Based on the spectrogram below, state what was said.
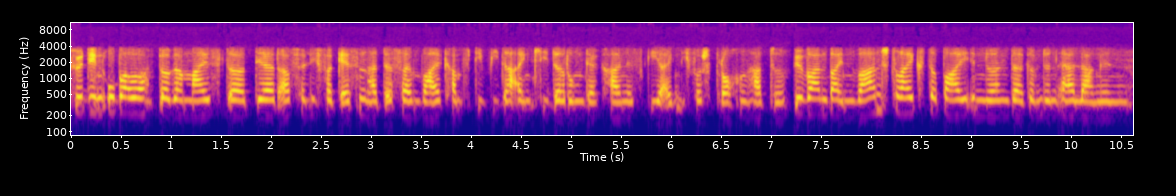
für den Oberbürgermeister, der da völlig vergessen hat, dass er im Wahlkampf die Wiedereingliederung der KNSG eigentlich versprochen hatte. Wir waren bei den Warnstreiks dabei in Nürnberg und in Erlangen.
